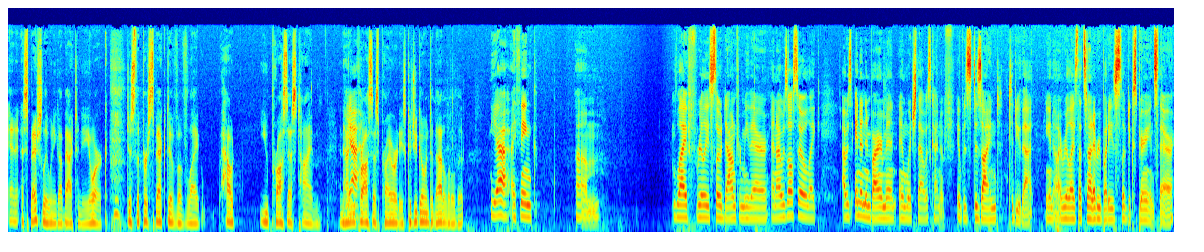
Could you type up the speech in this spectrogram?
and especially when you got back to New York, just the perspective of like how you process time and how you process priorities. Could you go into that a little bit? yeah, I think um, life really slowed down for me there. And I was also like, I was in an environment in which that was kind of, it was designed to do that. You know, I realized that's not everybody's lived experience there.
